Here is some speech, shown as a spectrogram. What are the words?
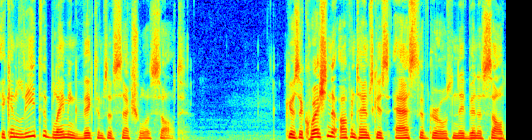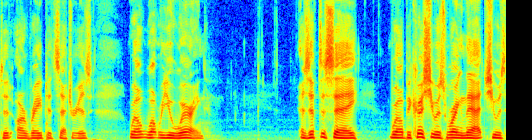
it can lead to blaming victims of sexual assault. Because the question that oftentimes gets asked of girls when they've been assaulted or raped, etc., is, well, what were you wearing? As if to say, well, because she was wearing that, she was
